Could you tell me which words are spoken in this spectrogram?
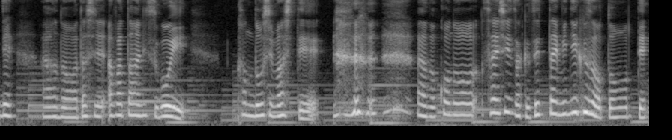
であの私アバターにすごい感動しまして あのこの最新作絶対見に行くぞと思って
